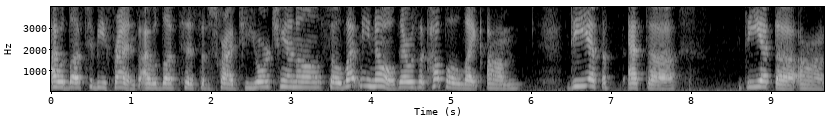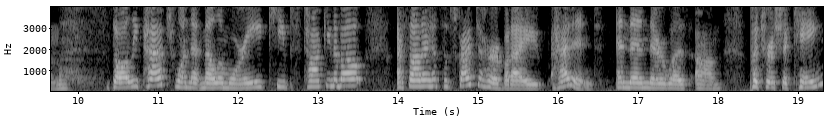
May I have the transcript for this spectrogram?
I would love to be friends. I would love to subscribe to your channel. So let me know. There was a couple like um, D at the at the D at the um, Dolly patch, one that Mori keeps talking about. I thought I had subscribed to her, but I hadn't. And then there was um, Patricia King.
